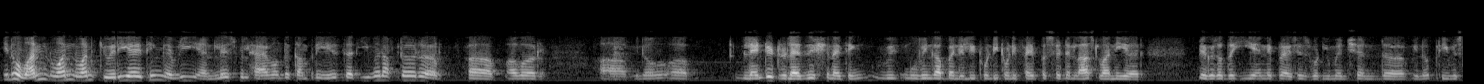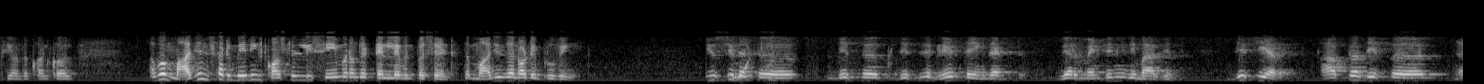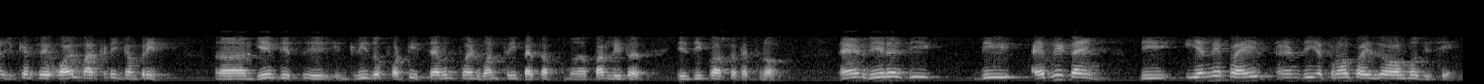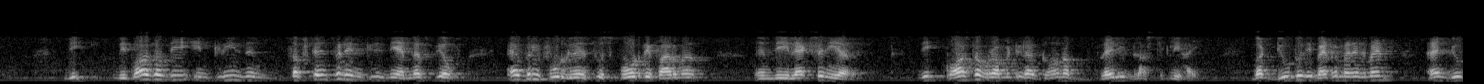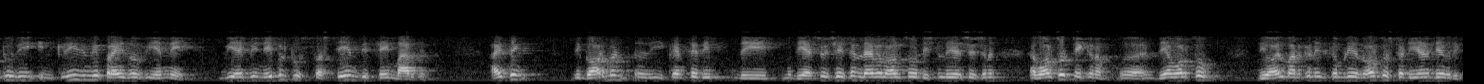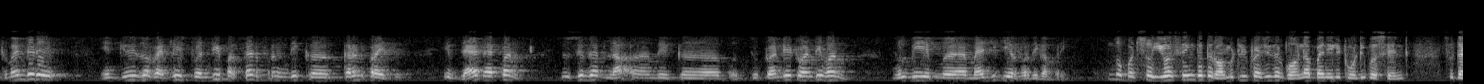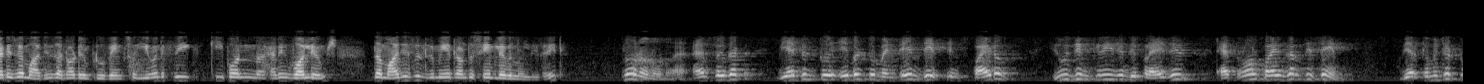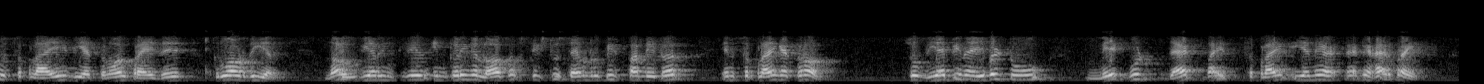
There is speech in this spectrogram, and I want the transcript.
You know, one, one, one query I think every analyst will have on the company is that even after uh, uh, our, uh, you know, uh, blended realization, I think, moving up by nearly 20-25% in last one year because of the ENA prices, what you mentioned, uh, you know, previously on the con call, our margins are remaining constantly same around the 10-11%. The margins are not improving. You see that uh, this, uh, this is a great thing that we are maintaining the margins. This year, after this, uh, you can say oil marketing company uh, gave this uh, increase of 47.13 paisa uh, per liter is the cost of ethanol. And whereas the, the every time the ENA price and the ethanol price are almost the same. The, because of the increase in, substantial increase in the MSP of every food grain to support the farmers in the election year, the cost of raw material has gone up very drastically high. But due to the better management and due to the increase in the price of ENA, we have been able to sustain the same margin. I think the government, uh, you can say the, the, the association level also, distillery association, have also taken up, uh, they have also, the oil marketing company has also studied and they have recommended a increase of at least 20% from the current prices. If that happens, you see that uh, the uh, 2021 will be a magic year for the company. No, but so you are saying that the raw material prices have gone up by nearly 20%, so that is why margins are not improving. So even if we keep on having volumes, the margins will remain around the same level only, right? No, no, no, no. I am saying that we have been to, able to maintain this in spite of huge increase in the prices, ethanol prices are the same. We are committed to supply the ethanol prices throughout the year. Now we are incurring a loss of 6 to 7 rupees per liter in supplying ethanol. So we have been able to make good that by supplying ENA at a higher price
